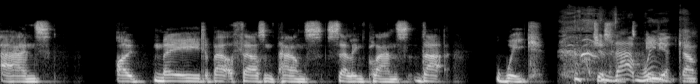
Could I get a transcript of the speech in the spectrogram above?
and I made about a thousand pounds selling plans that week. Just That week? down-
